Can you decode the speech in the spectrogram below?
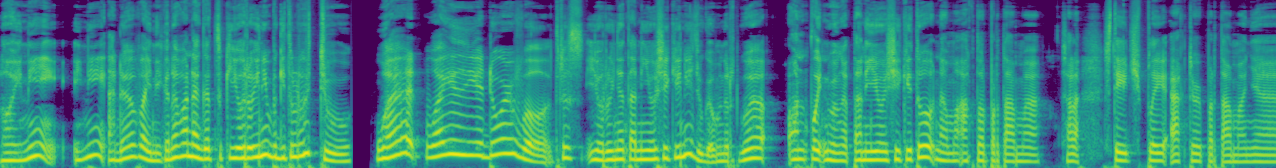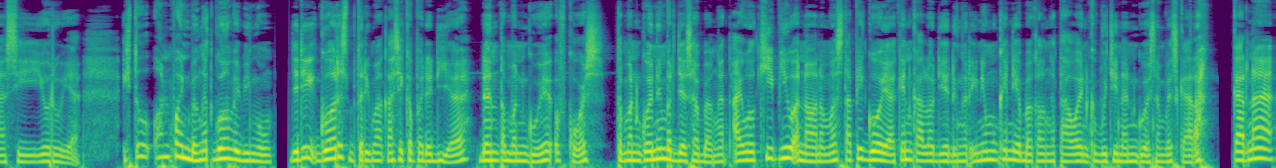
loh ini ini ada apa ini? Kenapa Nagatsuki Yoru ini begitu lucu? What? Why is he adorable? Terus Yorunya Tani Yoshiki ini juga menurut gue on point banget. Tani Yoshiki itu nama aktor pertama salah stage play actor pertamanya si Yoru ya itu on point banget gue sampai bingung jadi gue harus berterima kasih kepada dia dan teman gue of course teman gue ini berjasa banget I will keep you anonymous tapi gue yakin kalau dia denger ini mungkin dia bakal ngetawain kebucinan gue sampai sekarang karena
